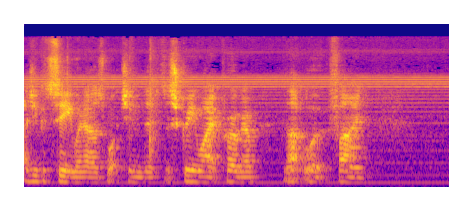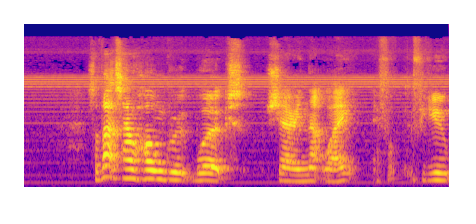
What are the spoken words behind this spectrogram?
as you could see when I was watching the, the ScreenWrite program that worked fine. So that's how home group works sharing that way if, if you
